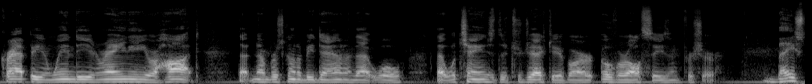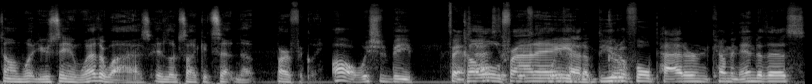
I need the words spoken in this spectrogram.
crappy and windy and rainy or hot, that number's going to be down, and that will that will change the trajectory of our overall season for sure. Based on what you're seeing weather-wise, it looks like it's setting up perfectly. Oh, we should be fantastic. We've- Friday We've, had a and beautiful pattern coming into this.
